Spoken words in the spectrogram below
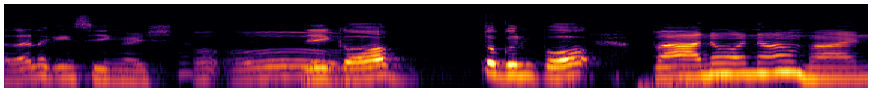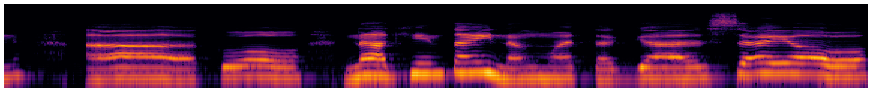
Ala, naging singer siya. Oo. Jacob, tugon po. Paano naman ako naghintay ng matagal sa'yo?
